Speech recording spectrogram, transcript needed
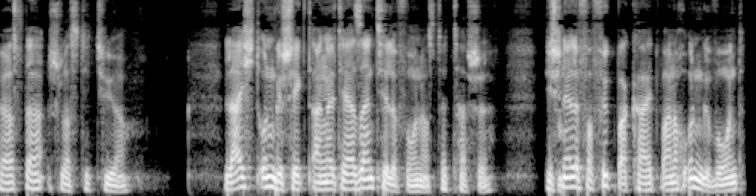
Förster schloss die Tür. Leicht ungeschickt angelte er sein Telefon aus der Tasche. Die schnelle Verfügbarkeit war noch ungewohnt,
